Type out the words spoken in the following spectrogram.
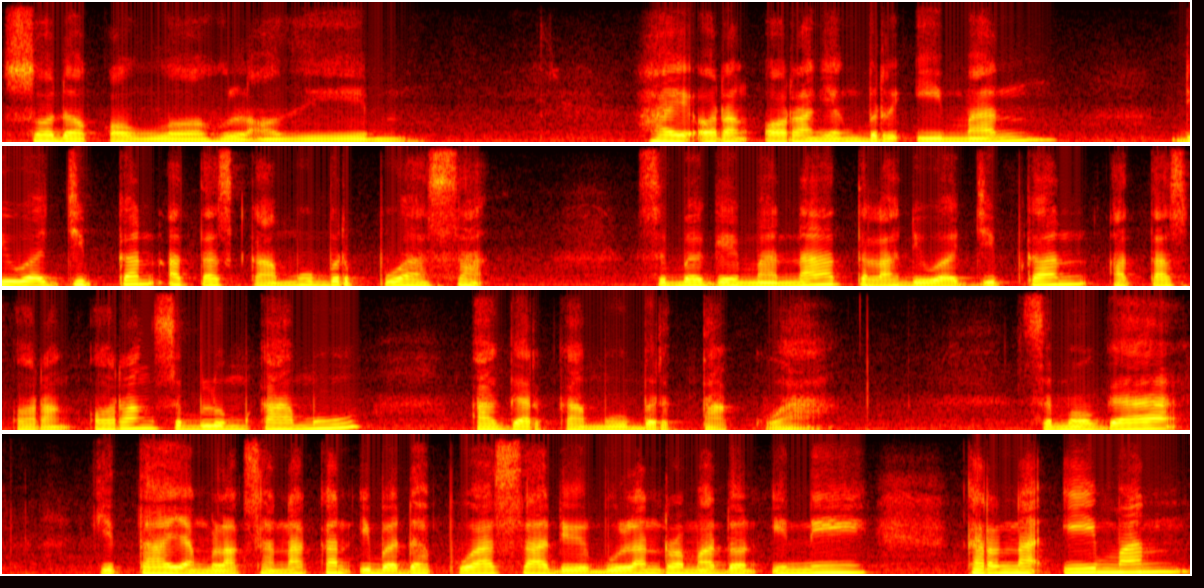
Sadaqallahul azim Hai orang-orang yang beriman diwajibkan atas kamu berpuasa sebagaimana telah diwajibkan atas orang-orang sebelum kamu agar kamu bertakwa. Semoga kita yang melaksanakan ibadah puasa di bulan Ramadan ini karena iman,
